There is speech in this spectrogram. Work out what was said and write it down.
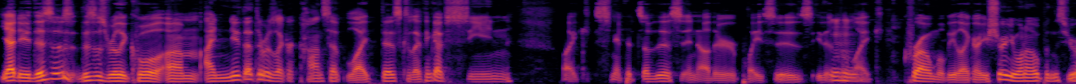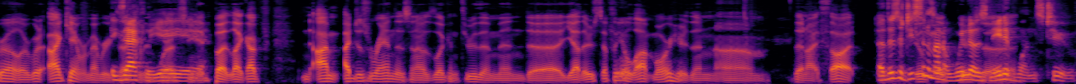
Yeah, dude, this is this is really cool. Um, I knew that there was like a concept like this because I think I've seen like snippets of this in other places. Either mm-hmm. like Chrome will be like, "Are you sure you want to open this URL?" or what? I can't remember exactly, exactly yeah, yeah, yeah. It, but like I've I'm I just ran this and I was looking through them, and uh, yeah, there's definitely a lot more here than um than I thought. Uh, there's a decent amount like of Windows native ones too.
